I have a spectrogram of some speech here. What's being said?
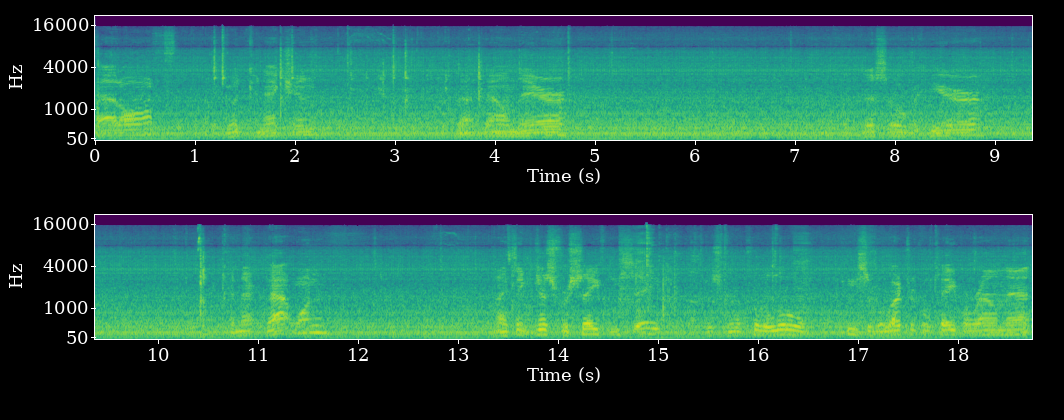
that off. Good connection. Put that down there. Put this over here. Connect that one. And I think just for safety's sake, I'm just going to put a little piece of electrical tape around that.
